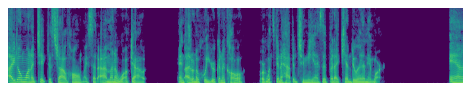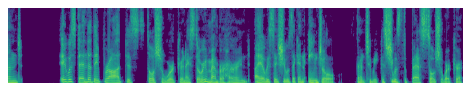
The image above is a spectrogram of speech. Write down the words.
I don't want to take this child home. I said, I'm going to walk out and I don't know who you're going to call or what's going to happen to me. I said, but I can't do it anymore. And it was then that they brought this social worker and I still remember her. And I always say she was like an angel sent to me because she was the best social worker.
